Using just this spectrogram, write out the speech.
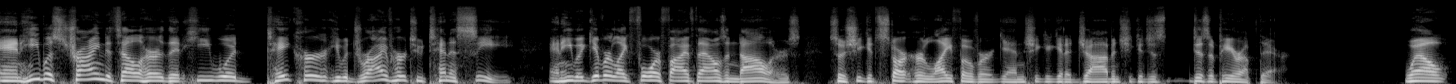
And he was trying to tell her that he would take her, he would drive her to Tennessee and he would give her like four or five thousand dollars so she could start her life over again. She could get a job and she could just disappear up there. Well,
